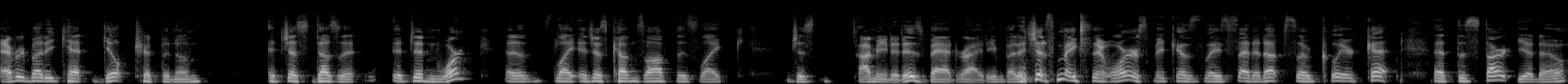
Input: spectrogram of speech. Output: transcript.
everybody kept guilt tripping them, it just doesn't. It didn't work. It's like it just comes off as like just I mean, it is bad writing, but it just makes it worse because they set it up so clear cut at the start, you know?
